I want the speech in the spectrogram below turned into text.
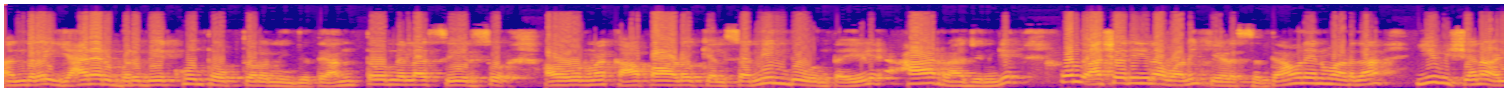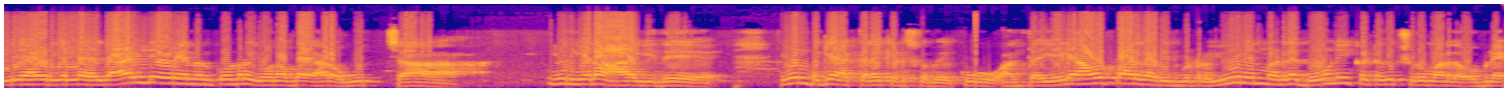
ಅಂದ್ರೆ ಯಾರ್ಯಾರು ಬರಬೇಕು ಅಂತ ಹೋಗ್ತಾರೋ ನಿನ್ ಜೊತೆ ಅಂತವ್ರನ್ನೆಲ್ಲ ಸೇರಿಸು, ಅವ್ರನ್ನ ಕಾಪಾಡೋ ಕೆಲಸ ನಿಂದು ಅಂತ ಹೇಳಿ ಆ ರಾಜನಿಗೆ ಒಂದು ಅಶರೀರವಾಣಿ ಕೇಳಿಸ್ತಂತೆ. ಅವನೇನ್ ಮಾಡ್ದ? ಈ ವಿಷಯನ ಹಳ್ಳಿಯವ್ರಿಗೆಲ್ಲ ಹೇಳ್ದ, ಹಳ್ಳಿಯವ್ರು ಏನ್ ಅನ್ಕೊಂಡ್ರು? ಇವನೊಬ್ಬ ಯಾರೋ ಹುಚ್ಚ. ಇವನಿಗೇನೋ ಆಗಿದೆ, ಇವನ್ ಬಗ್ಗೆ ಯಾಕೆ ತಲೆ ಕೆಡಿಸ್ಕೋಬೇಕು ಅಂತ ಹೇಳಿ ಅವ್ರ ಪಾಡ್ಗೆ ಅವ್ರು ಇದ್ಬಿಟ್ರು. ಇವನ್ ಏನ್ ಮಾಡಿದೆ? ದೋಣಿ ಕಟ್ಟೋದಕ್ಕೆ ಶುರು ಮಾಡ್ದ ಒಬ್ನೇ.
